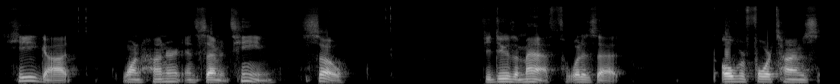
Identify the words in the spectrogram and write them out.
he got 117. So if you do the math, what is that? over four times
